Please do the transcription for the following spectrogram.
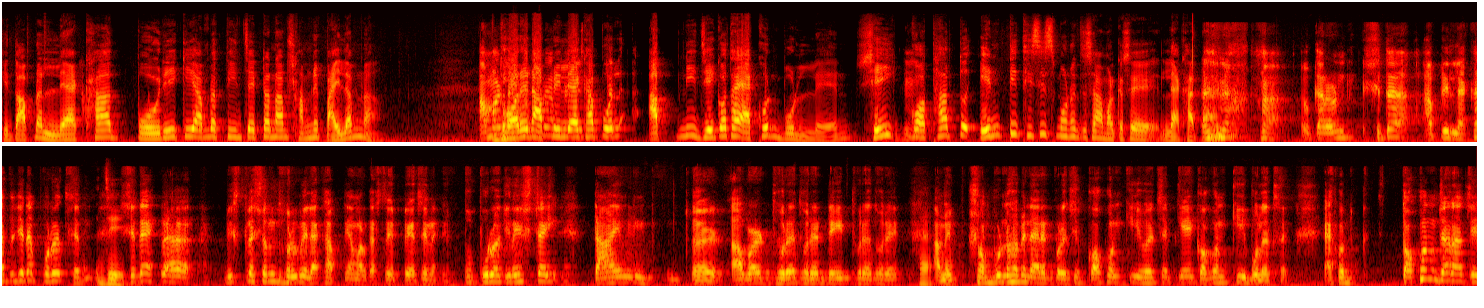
কিন্তু আপনার লেখা পড়ে কি আমরা তিন চারটা নাম সামনে পাইলাম না? ধরেন আপনি লেখা পড়লে আপনি যে কথা এখন বললেন সেই কথার তো এন্টিথিসিস মনে হচ্ছে আমার কাছে লেখাটা। কারণ সেটা আপনি লেখাতে যেটা পড়েছেন। সেটা একটা বিশ্লেষণ ধর্মী লেখা আপনি আমার কাছ থেকে পেয়েছেন। পুরো জিনিসটাই টাইম আওয়ার ধরে ধরে ডেট ধরে ধরে আমি আমি সম্পূর্ণভাবে ন্যারেট করেছি কখন কি হয়েছে কে কখন কি বলেছে। এখন তখন যারা যে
